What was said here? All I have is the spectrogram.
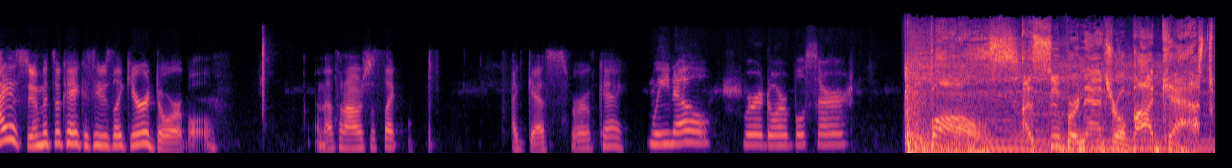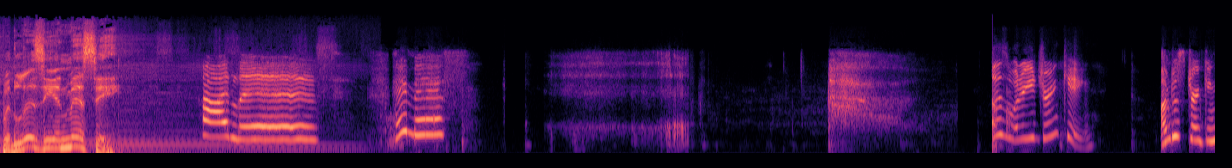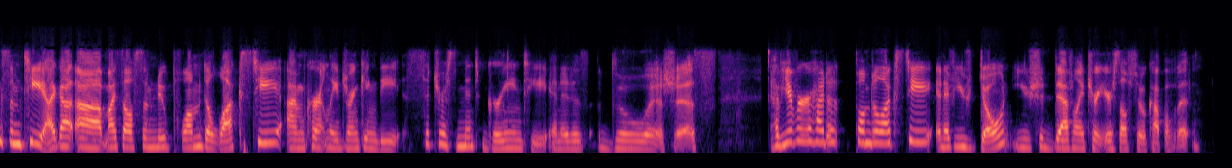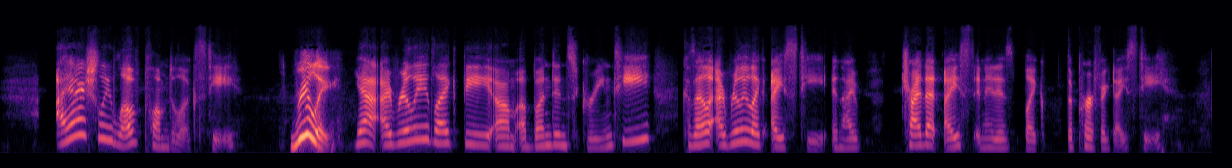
I assume it's okay because he was like, "You're adorable," and that's when I was just like, "I guess we're okay." We know we're adorable, sir. Balls, a supernatural podcast with Lizzie and Missy. Hi, Liz. Hey, Miss. Liz, what are you drinking? I'm just drinking some tea. I got uh, myself some new Plum Deluxe tea. I'm currently drinking the citrus mint green tea, and it is delicious. Have you ever had a Plum Deluxe tea? And if you don't, you should definitely treat yourself to a cup of it. I actually love Plum Deluxe tea. Really? Yeah, I really like the um, Abundance green tea because I, I really like iced tea, and I try that iced, and it is like the perfect iced tea.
